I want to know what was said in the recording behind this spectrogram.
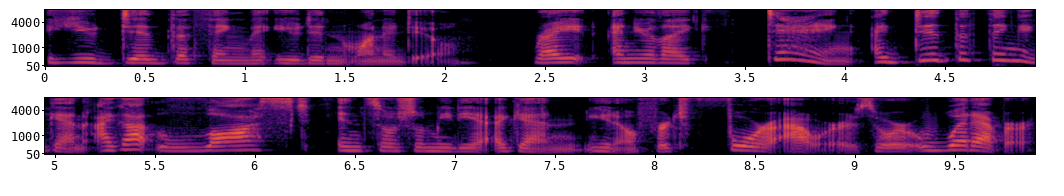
you did the thing that you didn't want to do, right? And you're like, dang, I did the thing again. I got lost in social media again, you know, for four hours or whatever.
